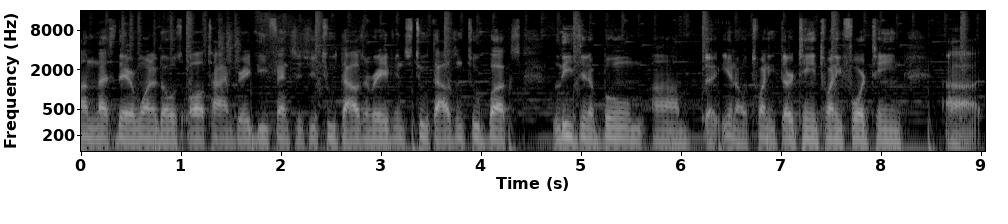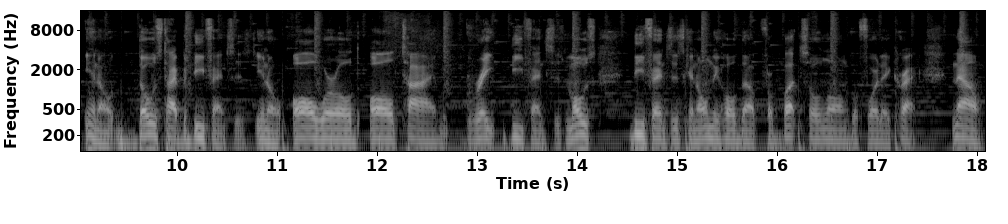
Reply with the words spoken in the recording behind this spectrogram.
unless they're one of those all-time great defenses. Your 2000 Ravens, 2002 Bucks, Legion of Boom, um, you know, 2013, 2014, uh, you know, those type of defenses, you know, all world, all time great defenses. Most defenses can only hold up for but so long before they crack. Now,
